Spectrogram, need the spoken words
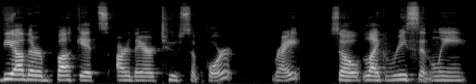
the other buckets are there to support, right? So, like recently,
